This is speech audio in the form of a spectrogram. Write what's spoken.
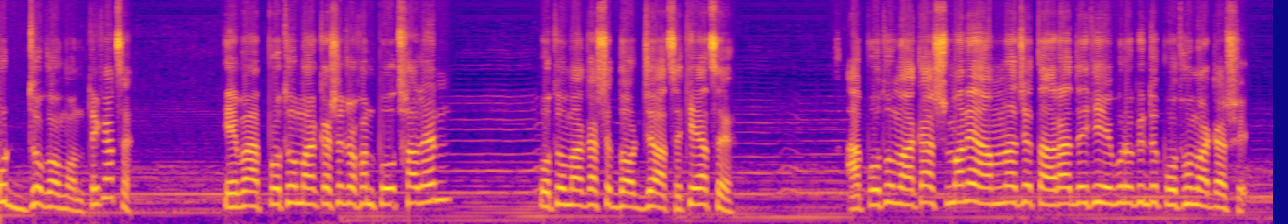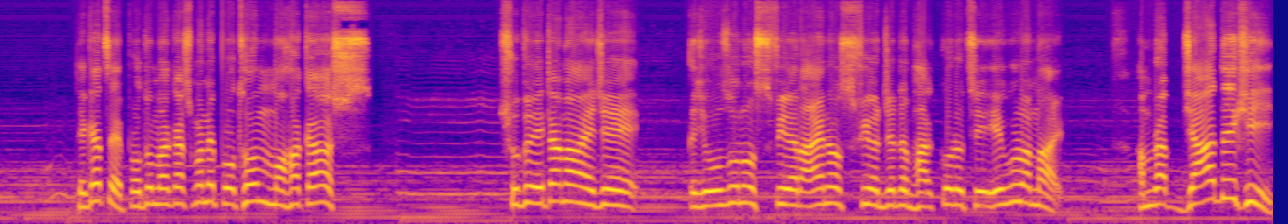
ঊর্ধ্বগমন, ঠিক আছে? এবার প্রথম আকাশে যখন পৌঁছালেন, প্রথম আকাশের দরজা আছে, কি আছে? আর প্রথম আকাশ মানে আমরা যে তারা দেখি, এগুলো কিন্তু প্রথম আকাশে। ঠিক আছে? প্রথম আকাশ মানে প্রথম মহাকাশ। শুধু এটা নয় যে এই যে ওজোনোস্ফিয়ার, আয়নোস্ফিয়ার যেটা ভাগ করেছে, এগুলো নয়। আমরা যা দেখি,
